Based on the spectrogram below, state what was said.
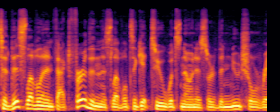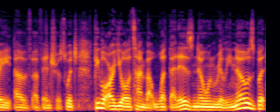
to this level, and in fact, further than this level, to get to what's known as sort of the neutral rate of, of interest, which people argue all the time about what that is. No one really knows, but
